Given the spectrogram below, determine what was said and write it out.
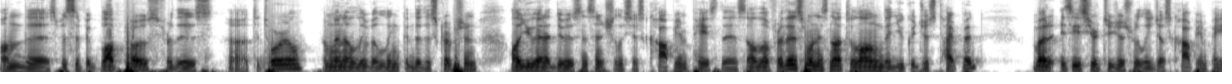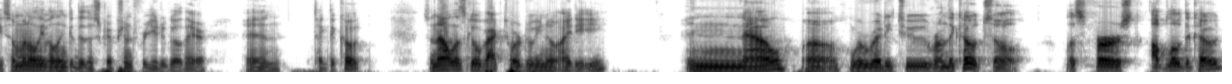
on the specific blog post for this uh, tutorial. I'm going to leave a link in the description. All you got to do is essentially just copy and paste this. Although for this one, it's not too long that you could just type it, but it's easier to just really just copy and paste. So I'm going to leave a link in the description for you to go there and take the code. So now let's go back to Arduino IDE. And now uh, we're ready to run the code. So let's first upload the code.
